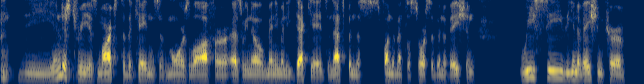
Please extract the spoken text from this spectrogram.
the industry has marched to the cadence of Moore's Law for, as we know, many, many decades, and that's been the fundamental source of innovation we see the innovation curve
